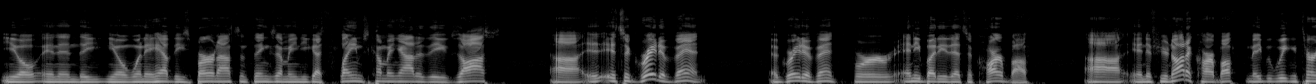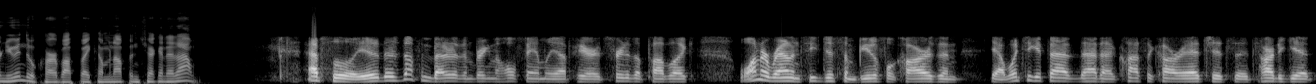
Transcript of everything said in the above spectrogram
you know, and then the you know when they have these burnouts and things. I mean, you got flames coming out of the exhaust. Uh, it, it's a great event, a great event for anybody that's a car buff. Uh, and if you're not a car buff, maybe we can turn you into a car buff by coming up and checking it out. Absolutely. There's nothing better than bringing the whole family up here. It's free to the public. Wander around and see just some beautiful cars and yeah, once you get that that uh, classic car itch, it's it's hard to get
